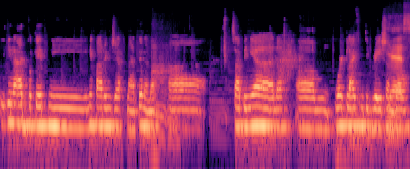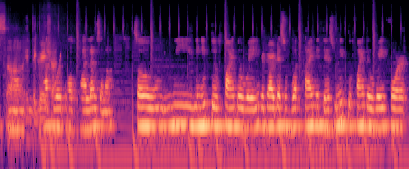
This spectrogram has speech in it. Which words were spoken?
ina-advocate ni ni paring Jeff natin ano. Ah, sabi niya ano, um, work-life integration Yes, daw. uh, Um, integration. at work-life balance ano. So we we need to find a way, regardless of what time it is, we need to find a way for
